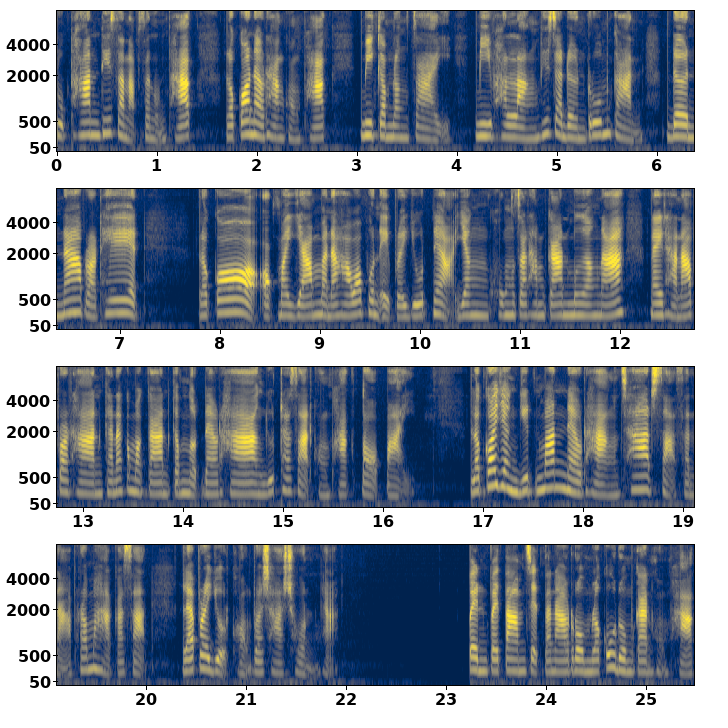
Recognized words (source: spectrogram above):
ทุกท่านที่สนับสนุนพักแล้วก็แนวทางของพักมีกำลังใจ มีพลังที่จะเดินร่วมกัน เดินหน้าประเทศ แล้วก็ออกมาย้ำนะคะว่าพลเอกประยุทธ์เนี่ยยังคงจะทำการเมืองนะ ในฐานะประธานคณะกรรมการกำหนดแนวทางยุทธศาสตร์ของพักต่อไป แล้วก็ยังยึดมั่นแนวทางชาติศาสนาพระมหากษัตริย์ และประโยชน์ของประชาชนค่ะ เป็นไปตามเจตนารมณ์แล้วก็อุดมการของพัก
